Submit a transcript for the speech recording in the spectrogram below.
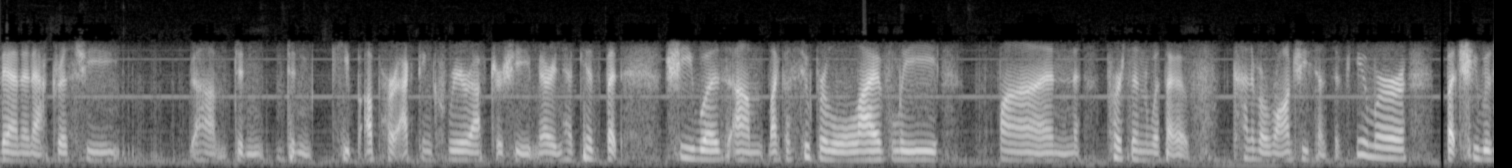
then an actress. She um, didn't didn't keep up her acting career after she married and had kids, but she was um, like a super lively, fun person with a kind of a raunchy sense of humor. But she was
